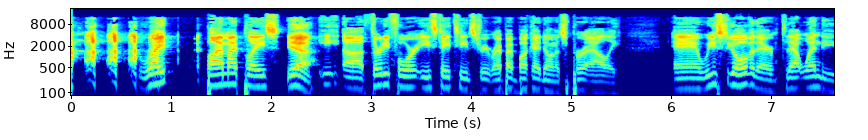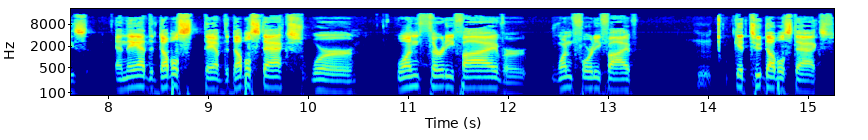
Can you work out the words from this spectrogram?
right by my place. Yeah. E- uh, 34 East 18th Street, right by Buckeye Donuts per alley. And we used to go over there to that Wendy's, and they had the double. They have the double stacks were 135 or 145. Get two double stacks.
